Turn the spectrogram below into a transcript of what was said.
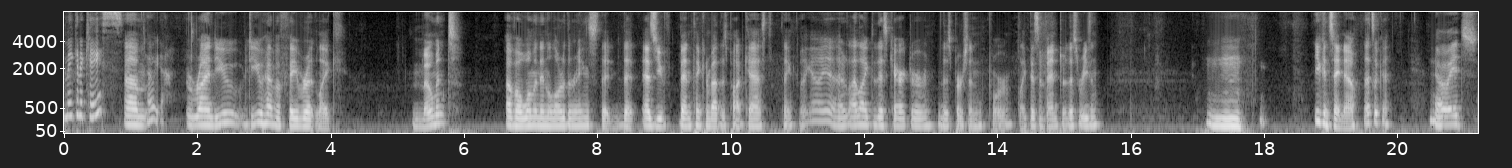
making a case. Um, oh yeah. Ryan, do you do you have a favorite like moment of a woman in the Lord of the Rings that that as you've been thinking about this podcast, think like, oh yeah, I liked this character, this person for like this event or this reason? Mm, You can say no. That's okay. no, it's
